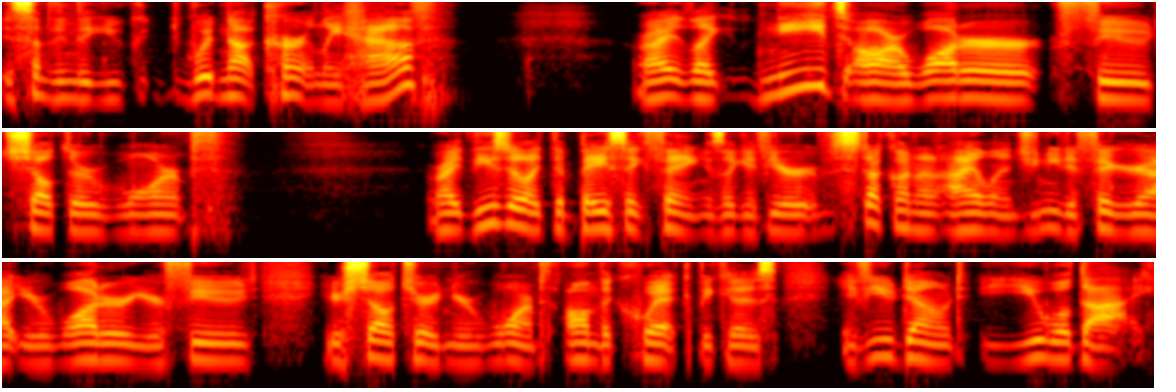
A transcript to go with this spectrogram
is something that you would not currently have, right? Like needs are water, food, shelter, warmth, right? These are like the basic things. Like if you're stuck on an island, you need to figure out your water, your food, your shelter, and your warmth on the quick because if you don't, you will die.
